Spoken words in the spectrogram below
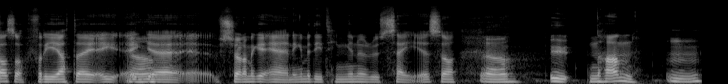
altså. Fordi at jeg, jeg, jeg eh, Selv om jeg er enig med de tingene du sier, så Ja. uten han Mm.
